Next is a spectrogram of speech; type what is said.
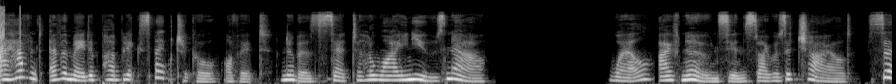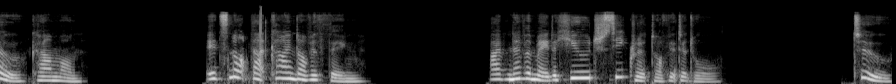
I haven't ever made a public spectacle of it, Nabors said to Hawaii News Now. Well, I've known since I was a child, so come on. It's not that kind of a thing. I've never made a huge secret of it at all. 2.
